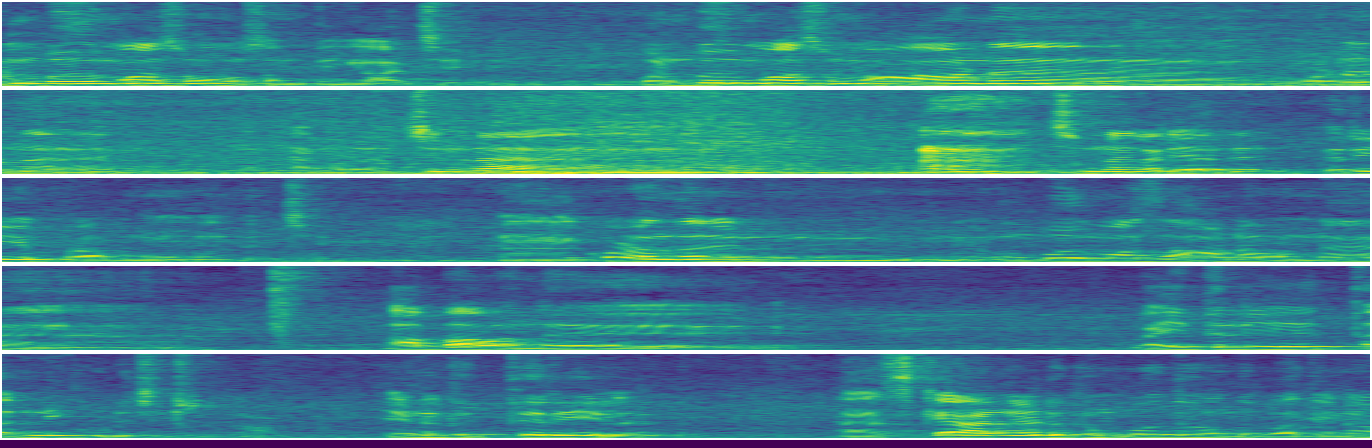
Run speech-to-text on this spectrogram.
ஒன்பது மாதம் சம்திங் ஆச்சு. ஒன்பது மாதம் ஆன உடனே ஒரு சின்ன சின்ன கிடையாது பெரிய ப்ராப்ளம் வந்துச்சு. குழந்த நின் ஒம்பது மாதம் ஆன உடனே பாப்பா வந்து வயிற்றுலேயே தண்ணி குடிச்சிட்ருக்கான் எனக்கு தெரியல. ஸ்கேன் எடுக்கும்போது வந்து பார்த்திங்கன்னா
